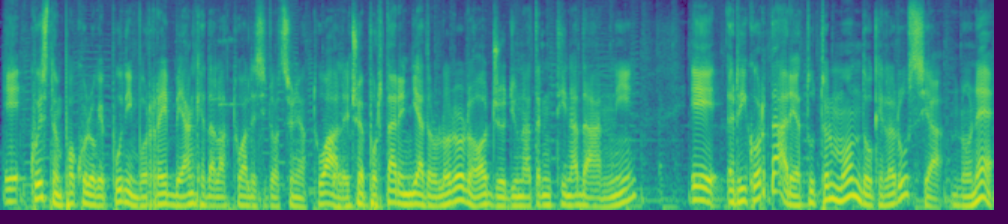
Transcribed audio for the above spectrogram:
E questo è un po' quello che Putin vorrebbe anche dall'attuale situazione attuale, cioè portare indietro l'orologio di una trentina d'anni e ricordare a tutto il mondo che la Russia non è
